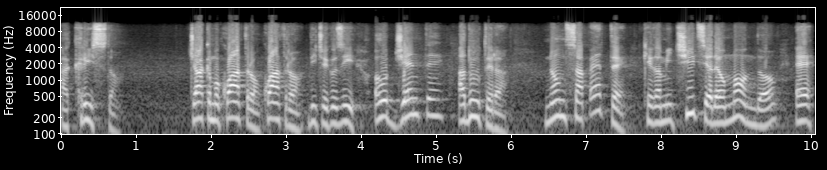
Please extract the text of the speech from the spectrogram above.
a Cristo. Giacomo 4, 4 dice così, O gente adultera, non sapete che l'amicizia del mondo è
